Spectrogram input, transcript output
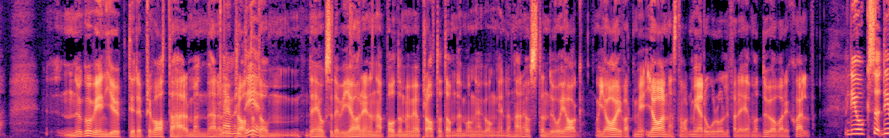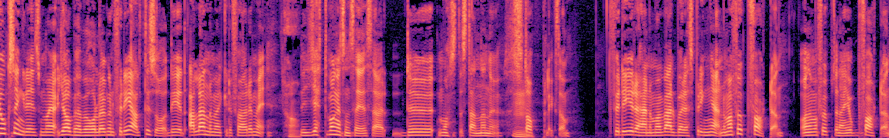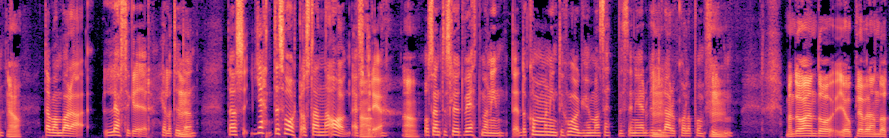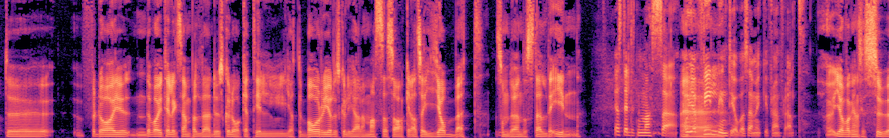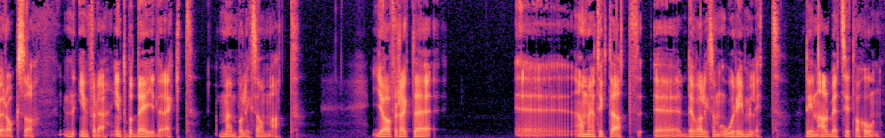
nu går vi in djupt i det privata här, men det här har Nej, vi pratat det... om. Det är också det vi gör i den här podden, men vi har pratat om det många gånger den här hösten, du och jag. Och jag har varit med, jag har nästan varit mer orolig för dig än vad du har varit själv. Det är, också, det är också en grej som jag, jag behöver hålla ögonen för det är alltid så. Det är, alla andra märker det före mig. Ja. Det är jättemånga som säger så här, du måste stanna nu, mm. stopp mm. liksom. För det är ju det här när man väl börjar springa, när man får upp farten, och när man får upp den här jobbfarten, ja. där man bara löser grejer hela tiden. Mm. Det är alltså jättesvårt att stanna av efter ja. det. Ja. Och sen till slut vet man inte, då kommer man inte ihåg hur man sätter sig ner, vilar mm. och kollar på en film. Mm. Men du har ändå, jag upplever ändå att du för då har ju, det var ju till exempel där du skulle åka till Göteborg och du skulle göra massa saker, alltså i jobbet, som du ändå ställde in. Jag ställde in massa, och jag vill eh, inte jobba så här mycket framförallt. Jag var ganska sur också inför det. Inte på dig direkt, men på liksom att jag försökte, eh, ja men jag tyckte att eh, det var liksom orimligt, din arbetssituation.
